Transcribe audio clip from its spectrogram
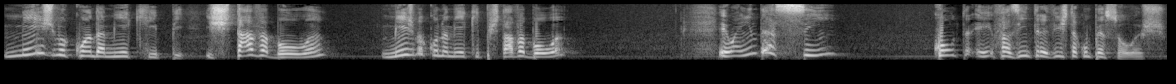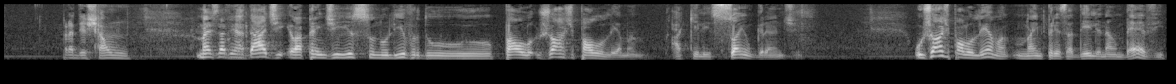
mesmo quando a minha equipe estava boa, mesmo quando a minha equipe estava boa, eu ainda assim contra- eh, fazia entrevista com pessoas. Pra deixar um. Mas na verdade, eu aprendi isso no livro do Paulo, Jorge Paulo Leman, aquele Sonho Grande. O Jorge Paulo Leman, na empresa dele, na Ambev,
